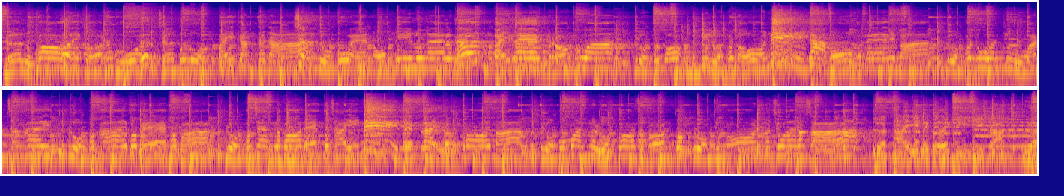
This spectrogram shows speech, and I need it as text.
เชิญหลวงพ่อให้ขอทั้งพวเชิญพ่อหลวงไปกันธนาหลวงปู่แหวง ว่าหลวงปู่โต นี่หลวงพ่อโต นี่ย่าโมของแม่มา หลวงพ่อทวดอยู่วัดช่างให้ หลวงพ่อคายพ่อแผ่ต้องพา หลวงพ่อแช่มและพ่อแดงพ่อชัยนี่เล็กไล่หลวงพ่อยมา หลวงพ่อวันและหลวงพ่อสะท้อนกรมหลวงจุมรมาช่วยรักษา เลือดไทยไม่เคยขี่กลานเรือ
